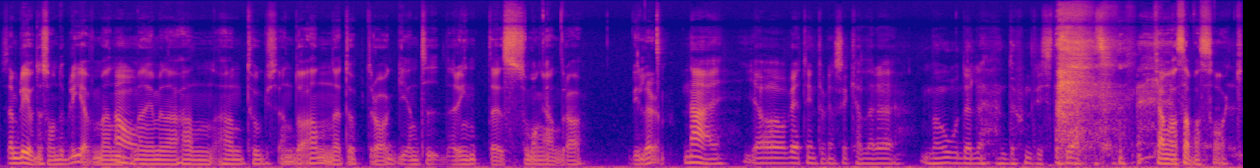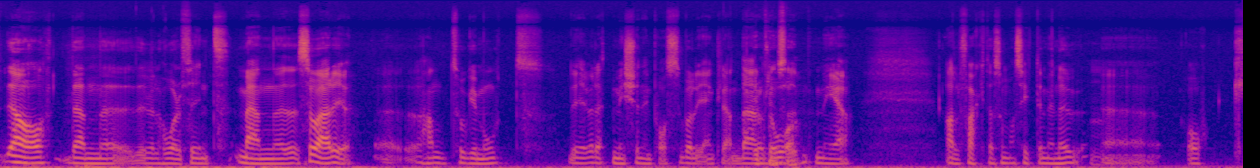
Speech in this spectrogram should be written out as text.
Sen blev det som det blev, men, Ja. men jag menar han, han tog sig ändå an ett uppdrag i en tid där inte så många andra ville det. nej, jag vet inte om jag ska kalla det mod eller dumdristighet. Kan vara samma sak. ja, den, eh, det är väl hårfint. Men eh, så är det ju. Han tog emot, det är väl ett mission impossible egentligen, där I och då princip. med all fakta som man sitter med nu. Mm. Eh, Och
